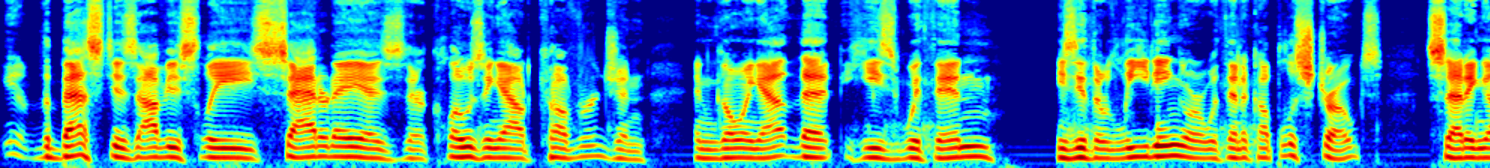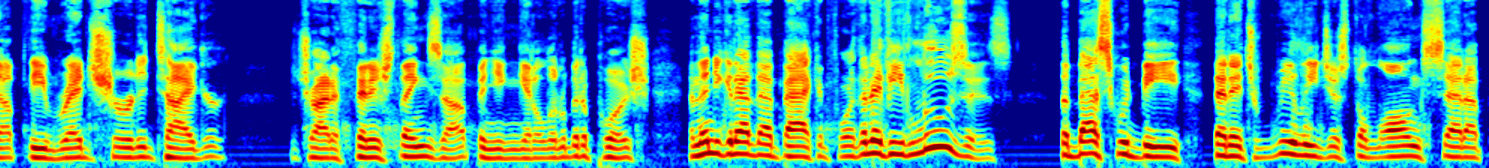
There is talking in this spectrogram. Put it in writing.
you know, the best is obviously Saturday as they're closing out coverage and and going out that he's within he's either leading or within a couple of strokes, setting up the red shirted tiger to try to finish things up and you can get a little bit of push. And then you can have that back and forth. And if he loses, the best would be that it's really just a long setup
